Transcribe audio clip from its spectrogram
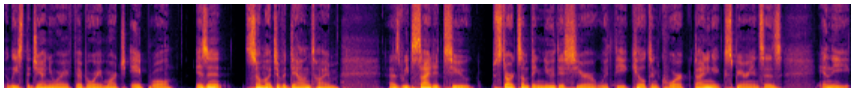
at least the January, February, March, April, isn't so much of a downtime as we decided to start something new this year with the Kilt and Cork dining experiences. And the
